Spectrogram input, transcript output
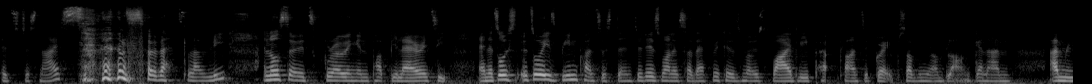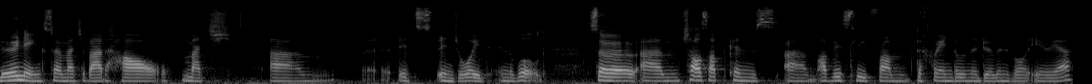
it's just nice. so that's lovely. And also, it's growing in popularity. And it's always, it's always been consistent. It is one of South Africa's most widely planted grapes, Sauvignon Blanc. And I'm, I'm learning so much about how much um, it's enjoyed in the world. So, um, Charles Hopkins, um, obviously from the Grendel in the Durbanville area,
